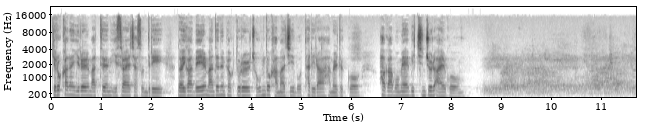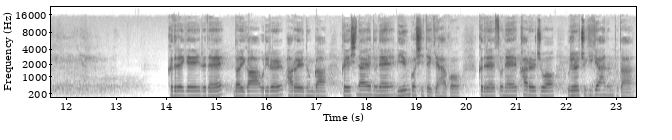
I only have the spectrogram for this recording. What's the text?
기록하는 일을 맡은 이스라엘 자손들이 너희가 매일 만드는 벽돌을 조금도 감하지 못하리라 함을 듣고 화가 몸에 미친 줄 알고 그들에게 이르되 너희가 우리를 바로의 눈과 그의 신하의 눈에 미운 것이 되게 하고 그들의 손에 칼을 주어 우리를 죽이게 하는도다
